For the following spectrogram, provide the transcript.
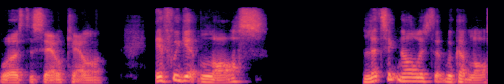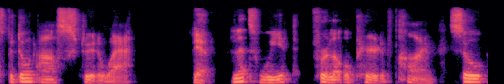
was to say, okay, well, if we get lost, let's acknowledge that we've got lost, but don't ask straight away. Yeah. Let's wait for a little period of time. So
